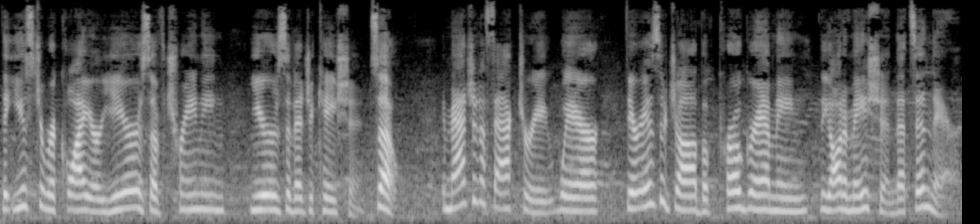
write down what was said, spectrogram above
that used to require years of training, years of education. So imagine a factory where there is a job of programming the automation that's in there.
